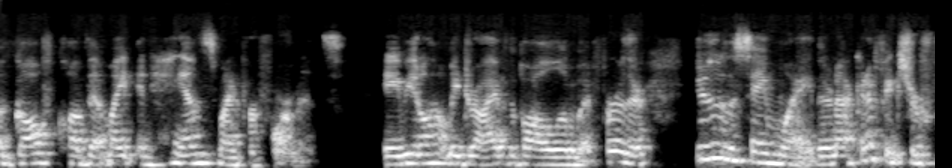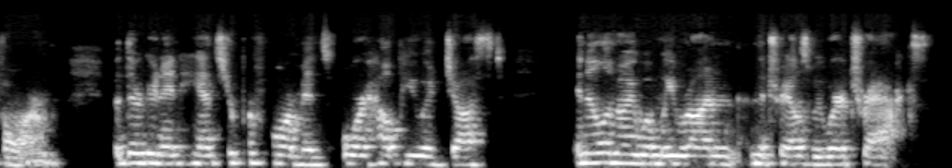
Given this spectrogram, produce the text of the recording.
a golf club that might enhance my performance. Maybe it'll help me drive the ball a little bit further. Usually the same way. They're not going to fix your form, but they're going to enhance your performance or help you adjust. In Illinois, when we run the trails, we wear tracks.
